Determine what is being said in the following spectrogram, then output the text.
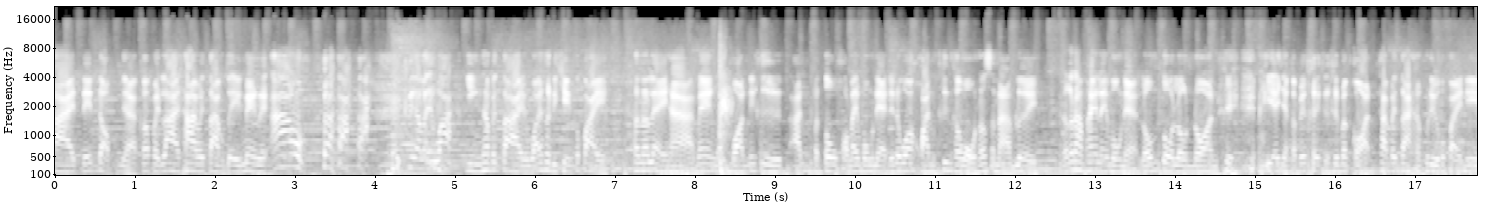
ตายเดดดอปเนี่ยก็ไปไล่ท่าไปตายของตัวเองแม่งเลยอ้าวคืออะไรวะยิงท่าไปตายไว้เฮอริเคนเข้าไป เท่านั้นแหละฮะแม่งบอลนี่คืออัดประตูของไรมงเนี่ยได้เรียกว่าควันขึ้นขโมงทั้งสนามเลย แล้วก็ทำให้ไรมงเนี่ยล้มตัวลงนอนไอ้อย่างกับไม่เคยเกิดขึ้นมาก่อนทำไปตายฮาคุริวเข้าไปนี่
